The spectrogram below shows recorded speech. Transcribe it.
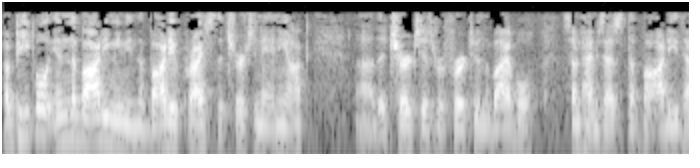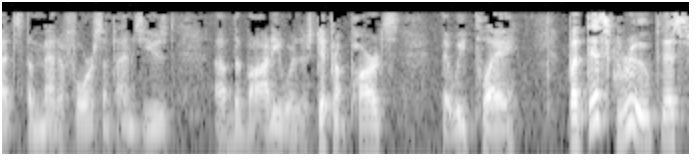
of people in the body, meaning the body of Christ, the church in Antioch. Uh, the church is referred to in the Bible sometimes as the body. That's the metaphor sometimes used of the body, where there's different parts that we play. But this group, this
